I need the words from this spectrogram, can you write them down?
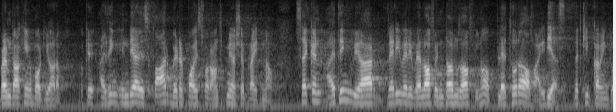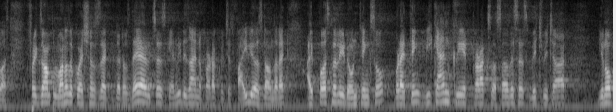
but I'm talking about Europe. Okay, I think India is far better poised for entrepreneurship right now. Second, I think we are very, very well off in terms of you know a plethora of ideas that keep coming to us. For example, one of the questions that, that was there, which says, can we design a product which is five years down the line? I personally don't think so, but I think we can create products or services which which are you know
